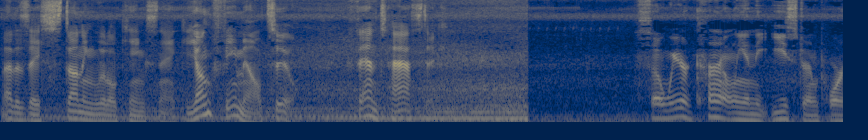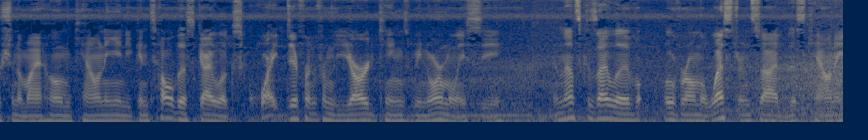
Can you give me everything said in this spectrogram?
that is a stunning little king snake. Young female too. Fantastic. So we are currently in the eastern portion of my home county, and you can tell this guy looks quite different from the yard kings we normally see. And that's because I live over on the western side of this county,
